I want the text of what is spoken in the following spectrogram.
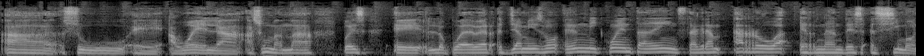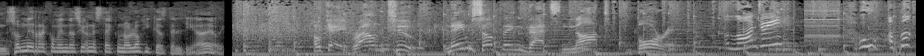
a su eh, abuela, a su mamá, pues eh, lo puede ver ya mismo en mi cuenta de Instagram, arroba Hernández Simón. Son mis recomendaciones tecnológicas del día de hoy. Okay, round two. Name something that's not boring. A laundry? Ooh, a book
